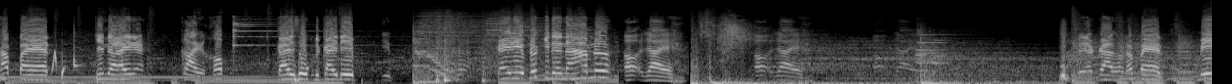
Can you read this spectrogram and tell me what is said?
ทับแปดกินอะไรเนี่ย ไก่ครับ ไก่สุกหรือไก่ดิบ ดิบ ไก่ดิบต้องกินในน้ำเนอะเออใช่ เออใช่ เออใช่บรรยากาศของทับแปดมี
